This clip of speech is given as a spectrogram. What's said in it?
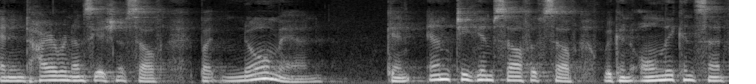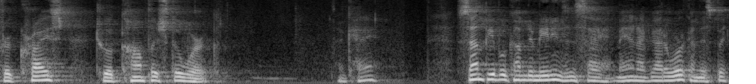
and entire renunciation of self, but no man can empty himself of self. We can only consent for Christ to accomplish the work. Okay? Some people come to meetings and say, Man, I've got to work on this, but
